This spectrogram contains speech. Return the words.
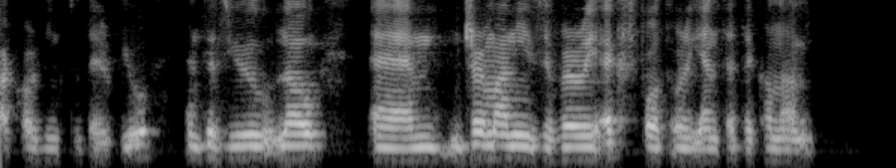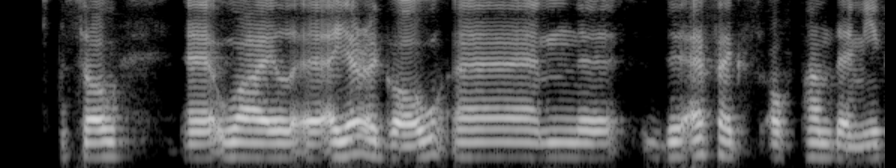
according to their view. And as you know, um, Germany is a very export-oriented economy. So uh, while uh, a year ago, um, the effects of pandemic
